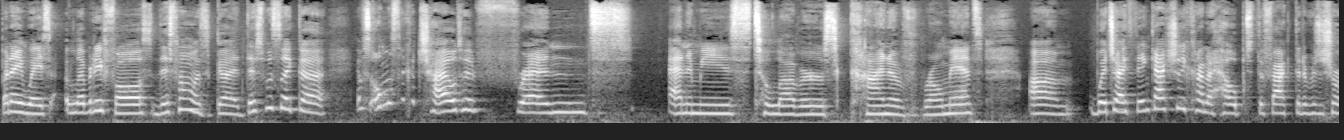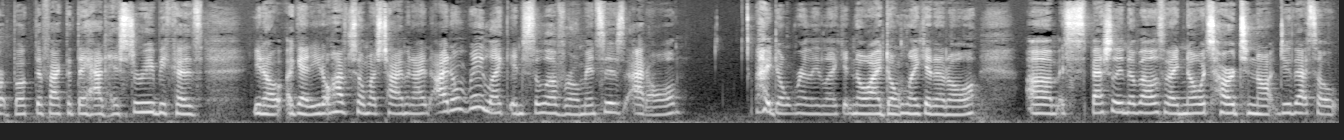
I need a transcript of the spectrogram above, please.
But anyways, Liberty Falls, this one was good. This was like a it was almost like a childhood friends enemies to lovers kind of romance. Um, which I think actually kind of helped the fact that it was a short book, the fact that they had history because, you know, again, you don't have so much time, and I, I don't really like insta love romances at all. I don't really like it. No, I don't like it at all. um, especially novellas. And I know it's hard to not do that. So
